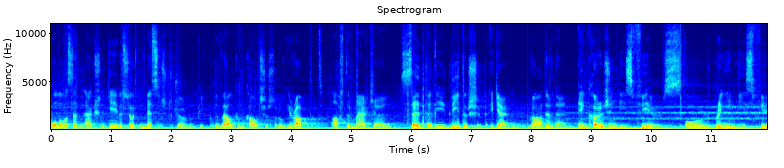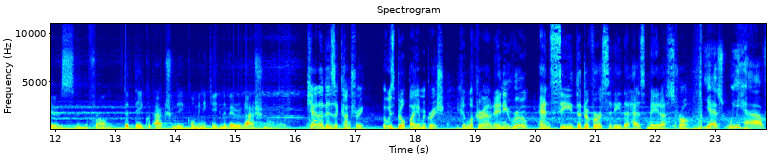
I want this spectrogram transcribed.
all of a sudden actually gave a certain message to German people. The welcome culture sort of erupted after Merkel said that the leadership, again, rather than encouraging these fears or bringing these fears in the front, that they could actually communicate in a very rational. Canada is a country that was built by immigration. You can look around any room and see the diversity that has made us strong. Yes, we have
